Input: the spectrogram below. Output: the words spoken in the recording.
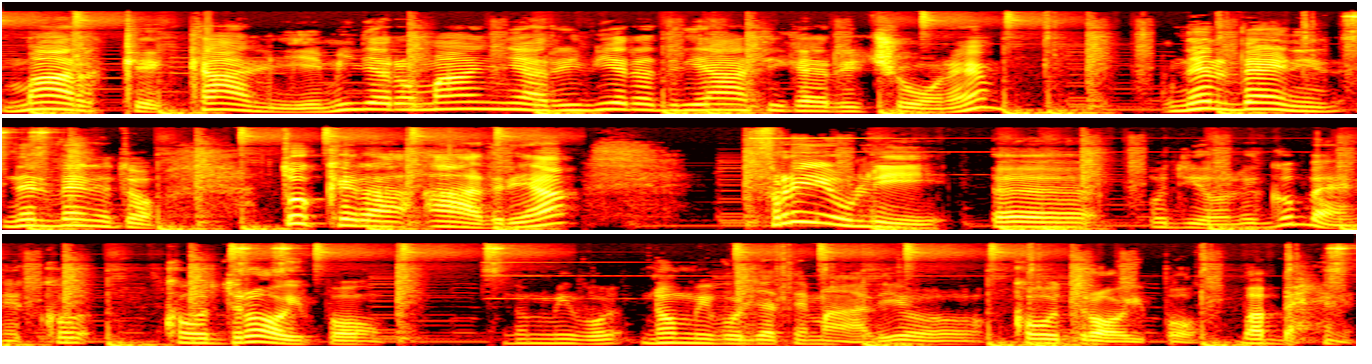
Marche, Cagli, Emilia Romagna, Riviera Adriatica e Riccione. Nel, Ven- nel Veneto toccherà Adria. Friuli, eh, oddio, leggo bene, Co- Codroipo, non mi, vo- non mi, vogliate male, io Codroipo, va bene.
